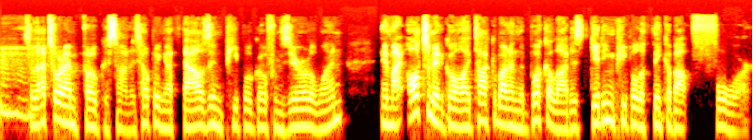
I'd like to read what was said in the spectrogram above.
Mm-hmm. So that's what I'm focused on is helping a thousand people go from zero to one. And my ultimate goal I talk about in the book a lot is getting people to think about four.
